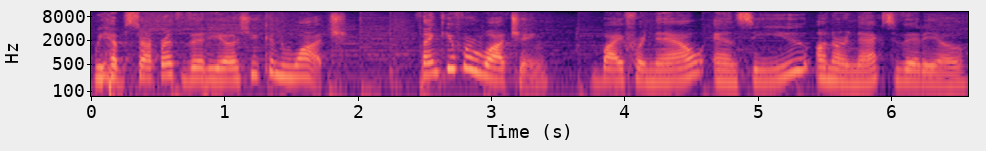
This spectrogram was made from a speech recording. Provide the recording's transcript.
We have separate videos you can watch. Thank you for watching. Bye for now and see you on our next video.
